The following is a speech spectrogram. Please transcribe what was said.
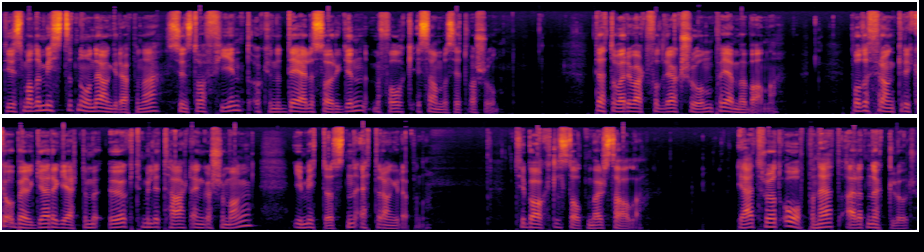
De som hadde mistet noen i angrepene, syntes det var fint å kunne dele sorgen med folk i samme situasjon. Dette var i hvert fall reaksjonen på hjemmebane. Både Frankrike og Belgia reagerte med økt militært engasjement i Midtøsten etter angrepene. Tilbake til Stoltenbergs tale. Jeg tror at åpenhet er et nøkkelord.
